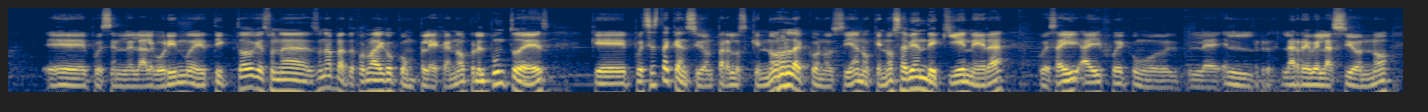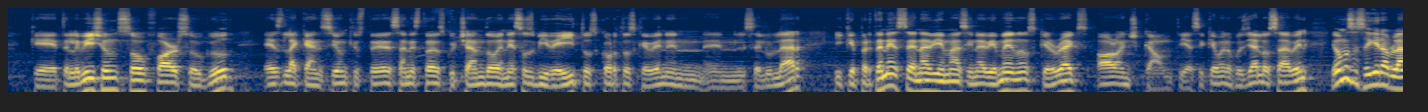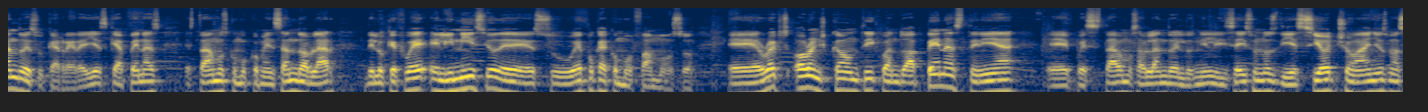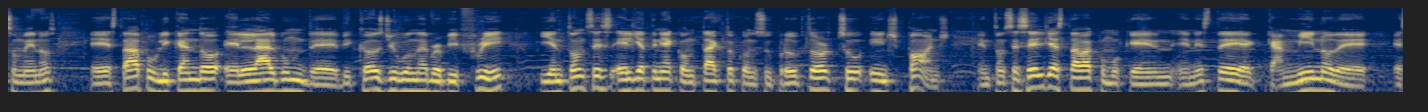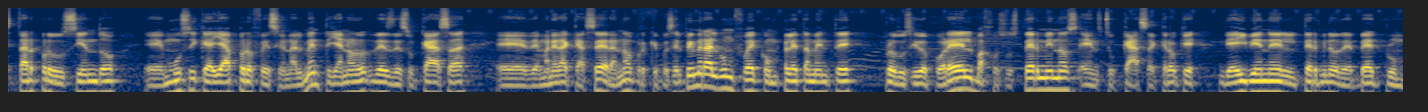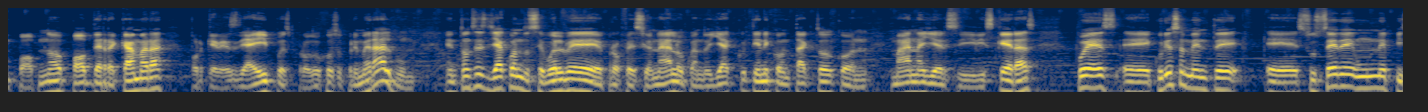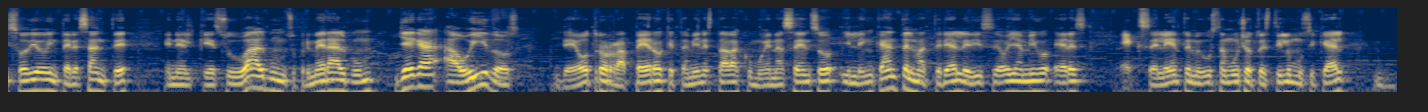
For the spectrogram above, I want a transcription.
pues en el algoritmo de TikTok. Es una, es una plataforma algo compleja, ¿no? Pero el punto es que pues esta canción, para los que no la conocían o que no sabían de quién era, pues ahí, ahí fue como la, revelación, ¿no? Que Television So Far So Good es la canción que ustedes han estado escuchando en esos videitos cortos que ven en, el celular y que pertenece a nadie más y nadie menos que Rex Orange County. Así que bueno, pues ya lo saben. Y vamos a seguir hablando de su carrera. Y es que apenas estábamos como comenzando a hablar de lo que fue el inicio de su época como famoso. Eh, Rex Orange County cuando apenas tenía eh, pues estábamos hablando del 2016, unos 18 años más o menos, eh, estaba publicando el álbum de Because You Will Never Be Free y entonces él ya tenía contacto con su productor Two Inch Punch. Entonces él ya estaba como que en, este camino de estar produciendo eh, música ya profesionalmente, ya no desde su casa de manera casera, ¿no? Porque pues el primer álbum fue completamente producido por él, bajo sus términos, en su casa. Creo que de ahí viene el término de bedroom pop, ¿no? Pop de recámara, porque desde ahí pues produjo su primer álbum. Entonces ya cuando se vuelve profesional o cuando ya tiene contacto con managers y disqueras, pues eh, curiosamente eh, sucede un episodio interesante en el que su álbum, su primer álbum, llega a oídos de otro rapero que también estaba como en ascenso y le encanta el material, le dice, oye amigo, eres excelente, me gusta mucho tu estilo musical,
